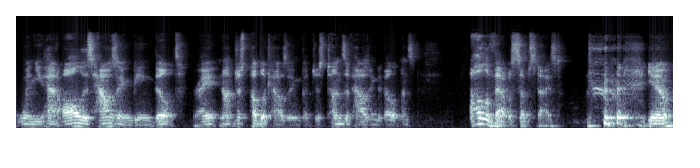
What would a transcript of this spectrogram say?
when you had all this housing being built, right? Not just public housing, but just tons of housing developments. All of that was subsidized. you know,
